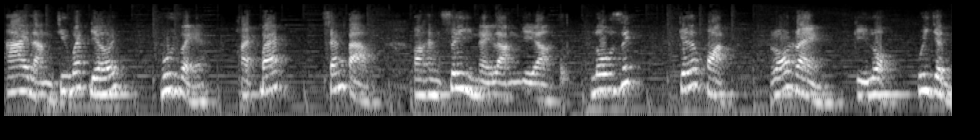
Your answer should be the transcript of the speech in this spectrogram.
Ai là thằng chiêu bát giới, vui vẻ, hoạt bát, sáng tạo. Còn hàng C này là thằng gì à? Logic, kế hoạch, rõ ràng, kỷ luật, quy trình.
